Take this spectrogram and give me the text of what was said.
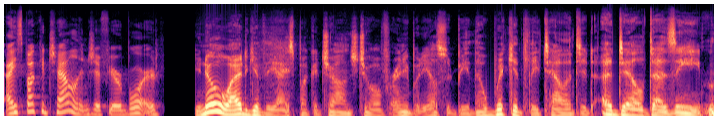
Ice bucket challenge if you're bored. You know who I'd give the Ice Bucket Challenge to over anybody else would be the wickedly talented Adele Dazeem.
